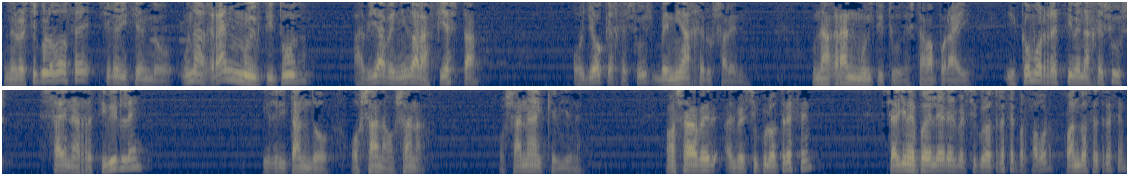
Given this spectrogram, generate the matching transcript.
En el versículo 12 sigue diciendo, una gran multitud había venido a la fiesta, oyó que Jesús venía a Jerusalén. Una gran multitud estaba por ahí. ¿Y cómo reciben a Jesús? Salen a recibirle y gritando, Osana, Osana, Osana el que viene. Vamos a ver el versículo 13. Si alguien me puede leer el versículo 13, por favor, Juan 12, 13.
